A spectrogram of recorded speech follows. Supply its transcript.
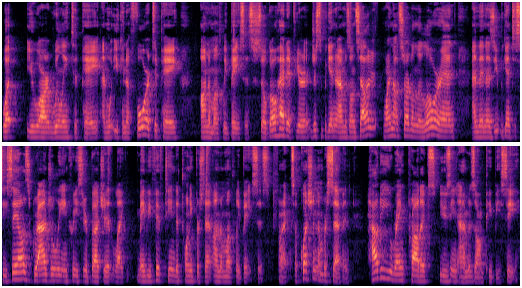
what you are willing to pay and what you can afford to pay on a monthly basis. So go ahead if you're just a beginner Amazon seller, why not start on the lower end and then as you begin to see sales, gradually increase your budget like maybe 15 to 20% on a monthly basis. All right, so question number 7, how do you rank products using Amazon PPC?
